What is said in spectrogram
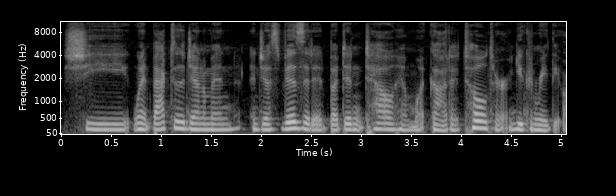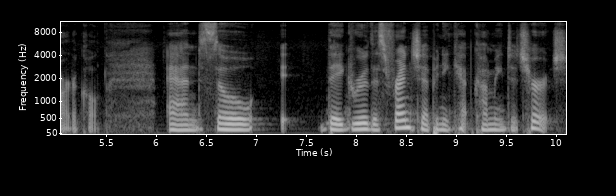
She went back to the gentleman and just visited, but didn't tell him what God had told her. You can read the article. And so they grew this friendship, and he kept coming to church.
